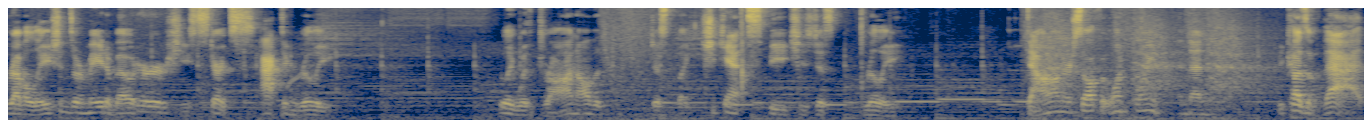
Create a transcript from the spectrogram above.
revelations are made about her, she starts acting really, really withdrawn. All the, just like she can't speak. She's just really down on herself at one point, and then because of that,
